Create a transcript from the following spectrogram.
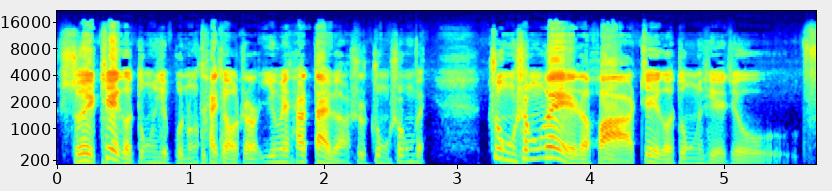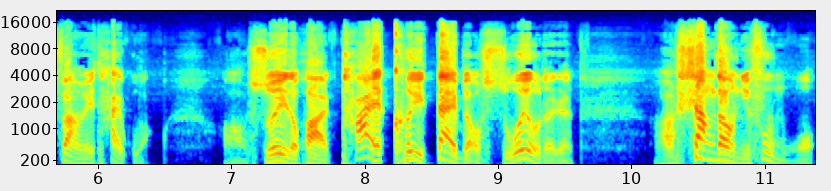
所以这个东西不能太较真儿，因为它代表是众生位，众生位的话，这个东西就范围太广，啊，所以的话，它也可以代表所有的人，啊，上到你父母，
